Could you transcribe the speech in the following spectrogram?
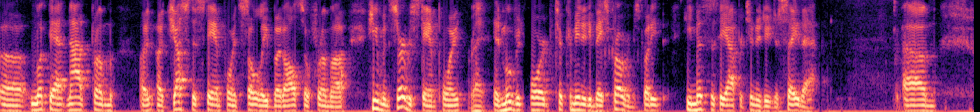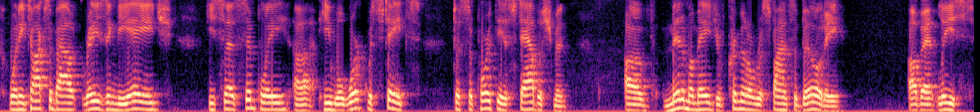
uh, looked at not from a, a justice standpoint solely, but also from a human service standpoint, Right. and move it forward to community-based programs. But he he misses the opportunity to say that. Um, when he talks about raising the age, he says simply uh, he will work with states to support the establishment of minimum age of criminal responsibility of at least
